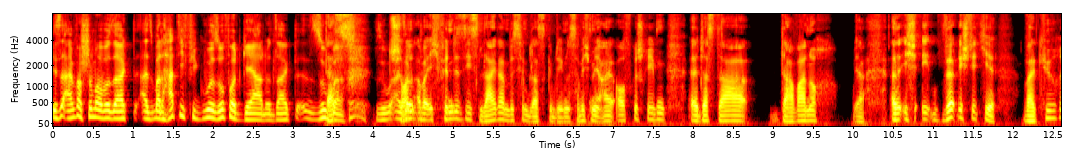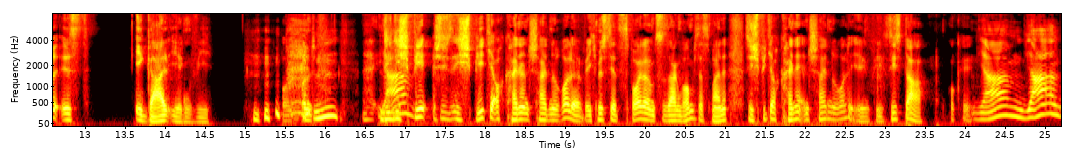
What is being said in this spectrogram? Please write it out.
ist einfach schon mal, wo sagt, also man hat die Figur sofort gern und sagt, äh, super. Das so, also, schon, aber ich finde, sie ist leider ein bisschen blass geblieben. Das habe ich mir aufgeschrieben, dass da, da war noch, ja, also ich, wirklich steht hier, Valkyrie ist egal irgendwie. Und, und hm, ja. die, die, spiel, sie spielt ja auch keine entscheidende Rolle. Ich müsste jetzt spoilern, um zu sagen, warum ich das meine. Sie spielt ja auch keine entscheidende Rolle irgendwie. Sie ist da okay. Ja, ja,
